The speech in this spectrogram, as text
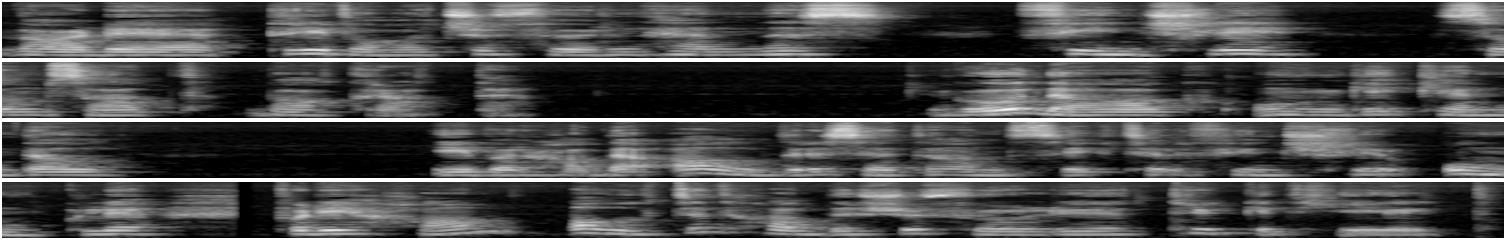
var det privatsjåføren hennes, Finchley, som satt bak rattet. God dag, unge Kendal. Ivar hadde aldri sett ansikt til Finchley ordentlig, fordi han alltid hadde sjåførlyet trykket helt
